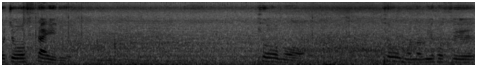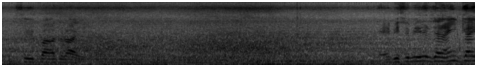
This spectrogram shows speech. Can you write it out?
横丁スタイル今日も今日も飲み干すスーパードライ。エビスビールじゃないんかい。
